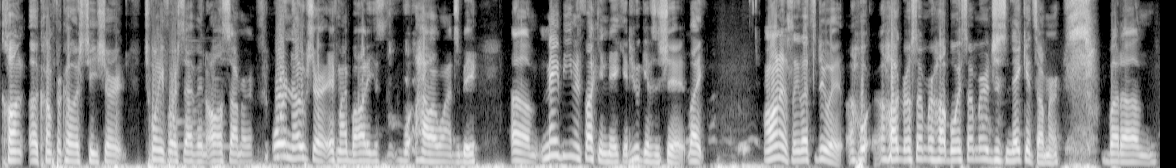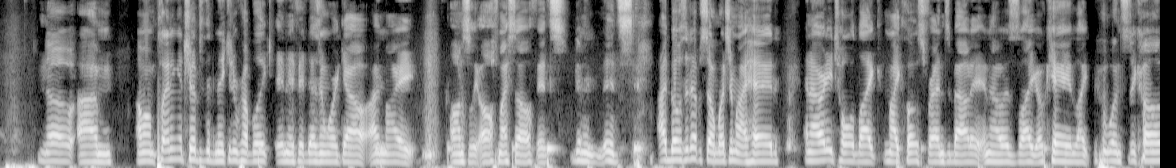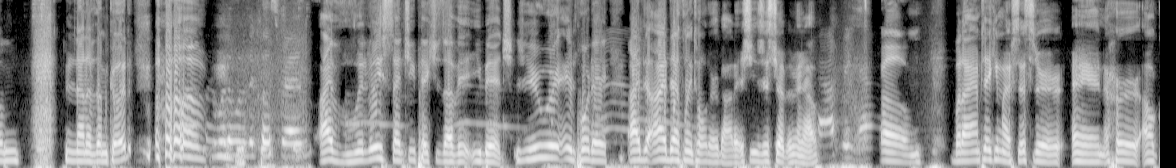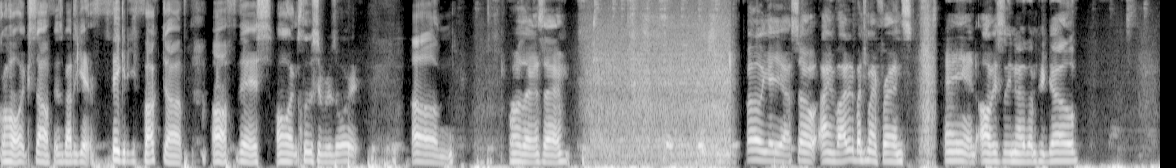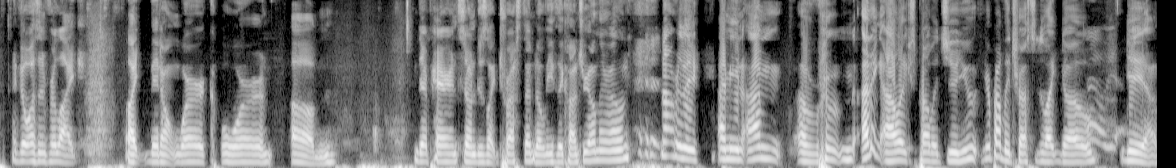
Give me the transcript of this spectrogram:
con- a comfort colors t-shirt 24/7 all summer or no shirt if my body is how I want it to be. Um, maybe even fucking naked. Who gives a shit? Like, honestly, let's do it. A, ho- a hot girl summer, hot boy summer, just naked summer. But um, no, I'm I'm on planning a trip to the Dominican Republic, and if it doesn't work out, I might honestly off myself. It's gonna it's I built it up so much in my head, and I already told like my close friends about it, and I was like, okay, like who wants to come? None of them could. Um, one of the close friends. I've literally sent you pictures of it, you bitch. You were in Port A. I, d- I definitely told her about it. She's just tripping right now. Um, but I am taking my sister, and her alcoholic self is about to get figgity fucked up off this all inclusive resort. Um, what was I gonna say? Oh yeah, yeah. So I invited a bunch of my friends, and obviously none of them could go. If it wasn't for like, like they don't work or um, their parents don't just like trust them to leave the country on their own. Not really. I mean, I'm. A, I think Alex probably too. You you're probably trusted to like go. Oh yeah. Yeah.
